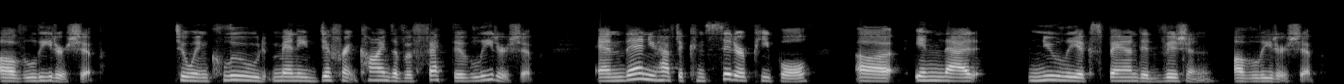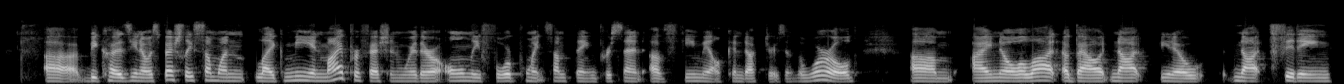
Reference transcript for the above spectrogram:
of leadership to include many different kinds of effective leadership. And then you have to consider people uh, in that newly expanded vision of leadership. Uh, because you know especially someone like me in my profession where there are only four point something percent of female conductors in the world um, i know a lot about not you know not fitting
